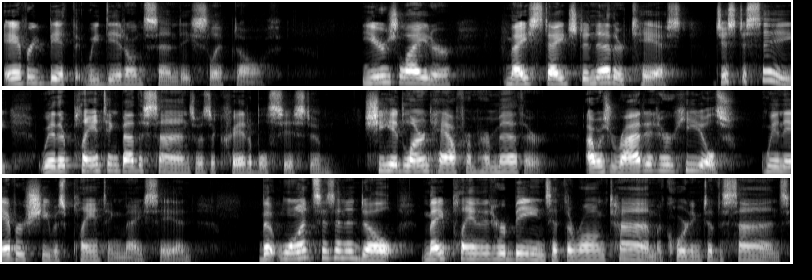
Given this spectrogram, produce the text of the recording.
Every bit that we did on Sunday slipped off. Years later, May staged another test just to see whether planting by the signs was a credible system. She had learned how from her mother. I was right at her heels whenever she was planting, May said. But once as an adult, May planted her beans at the wrong time, according to the signs.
